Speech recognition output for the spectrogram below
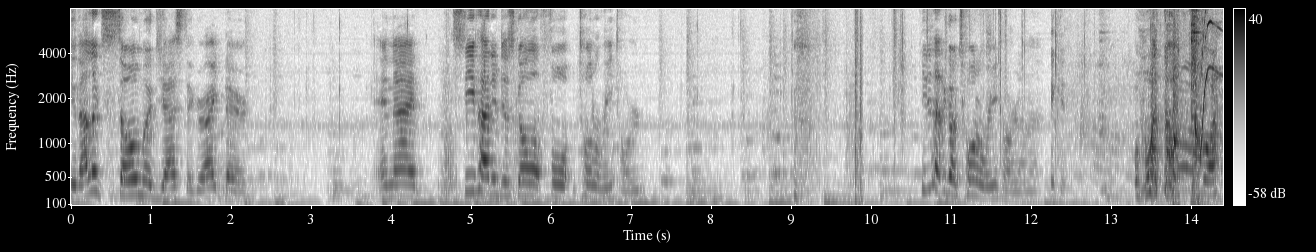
Dude, that looks so majestic right there. And then Steve had to just go full total retard. he just had to go total retard on that. What the fuck?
